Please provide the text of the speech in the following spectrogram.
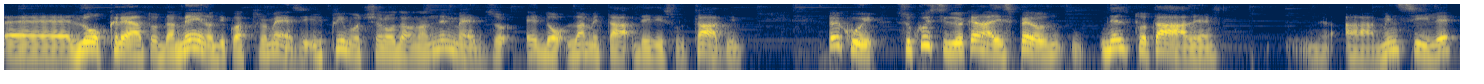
eh, l'ho creato da meno di 4 mesi, il primo ce l'ho da un anno e mezzo ed ho la metà dei risultati. Per cui su questi due canali spero nel totale a mensile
